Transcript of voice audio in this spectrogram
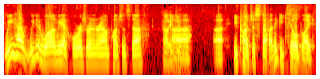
we have we did one. We had Horus running around punching stuff. How do you do? Uh, Uh, he punches stuff. I think he killed like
